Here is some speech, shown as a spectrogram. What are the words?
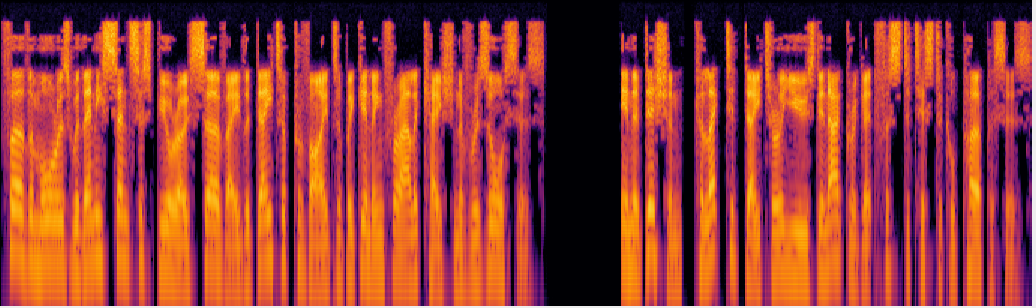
Furthermore as with any Census Bureau survey the data provides a beginning for allocation of resources. In addition, collected data are used in aggregate for statistical purposes.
